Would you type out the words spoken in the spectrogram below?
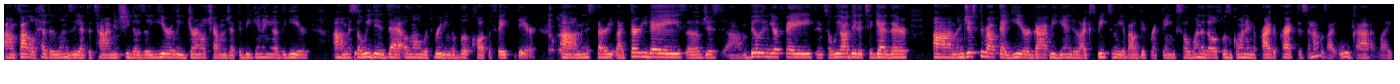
um, followed Heather Lindsey at the time, and she does a yearly journal challenge at the beginning of the year. Um, and so we did that along with reading a book called The Faith Dare. Okay. Um, and it's 30 like 30 days of just um, building your faith. And so we all did it together. Um, and just throughout that year, God began to like speak to me about different things. So one of those was going into private practice, and I was like, "Oh God, like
